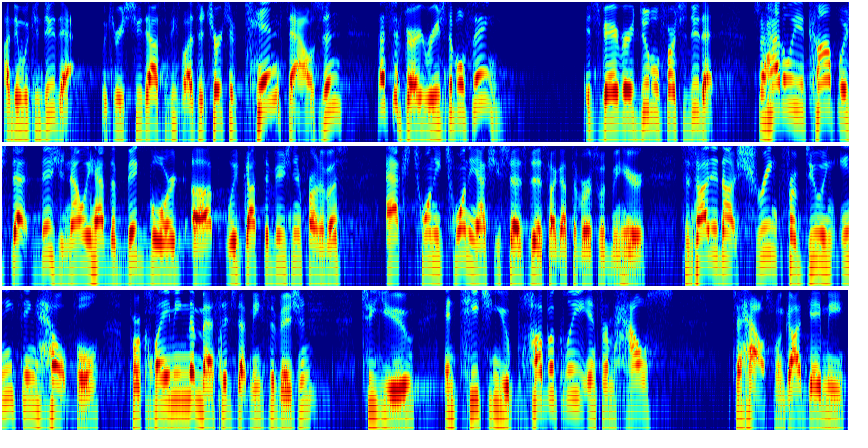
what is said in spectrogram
I think we can do that. We can reach 2,000 people. As a church of 10,000, that's a very reasonable thing. It's very, very doable for us to do that. So, how do we accomplish that vision? Now we have the big board up, we've got the vision in front of us. Acts 20 20 actually says this. I got the verse with me here. It says, I did not shrink from doing anything helpful, proclaiming the message, that means the vision, to you, and teaching you publicly and from house to house. When God gave me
